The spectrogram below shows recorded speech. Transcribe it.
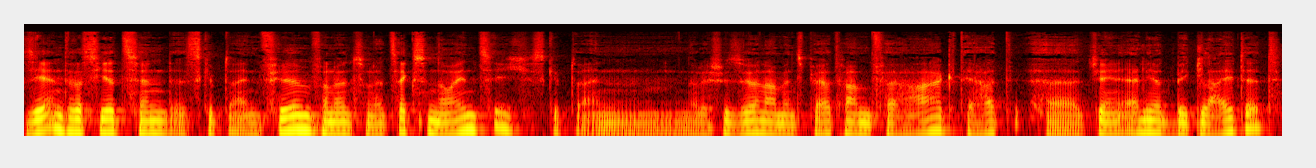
sehr interessiert sind, es gibt einen Film von 1996, es gibt einen Regisseur namens Bertram Verhaag, der hat äh, Jane Elliott begleitet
